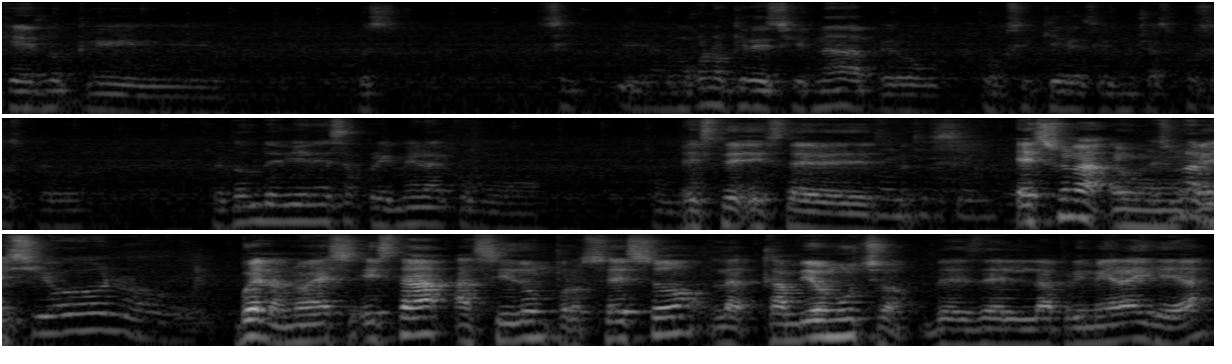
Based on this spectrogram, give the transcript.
qué es lo que, pues, sí, eh, a lo mejor no quiere decir nada, pero, o sí quiere decir muchas cosas, pero ¿de dónde viene esa primera como... como- Este, este, es una... un- ¿Es una es- visión o...? Bueno, no es, esta ha sido un proceso, la, cambió mucho desde la primera idea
